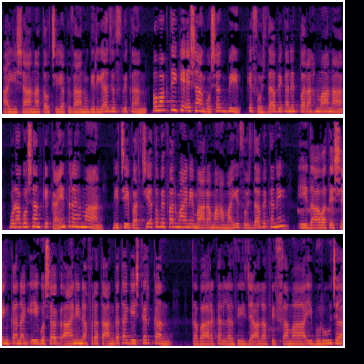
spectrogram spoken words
آئی شانا تو یک زانو گریا جس بکن و وقتی کے ایشا گوشک بھی کہ سوچدا بکنت پر رحمانا گوڑا گوشند کے کائنت رحمان۔ نیچے پرچیا تو بے فرمائنے مارا ما ہمائی سوچدا بکنے ای دعوت شنگ کنگ ای گوشک آئینی نفرت انگتا گیشتر کن۔ تبارک الذی جعل فی السماء بروجا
